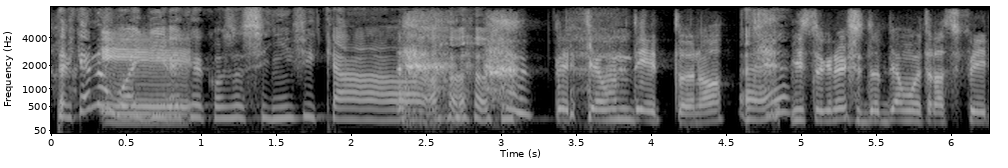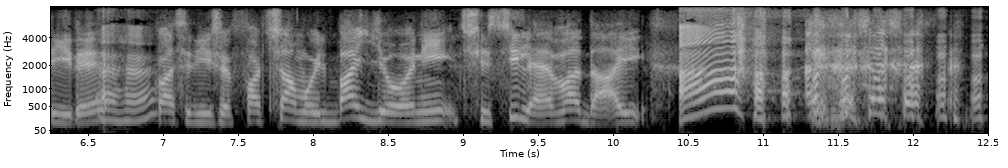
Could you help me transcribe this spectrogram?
Perché non e... vuoi dire che cosa significa? Perché è un detto, no? Eh? Visto che noi ci dobbiamo trasferire, uh-huh. qua si dice facciamo il baglioni, ci si leva dai... Ah!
